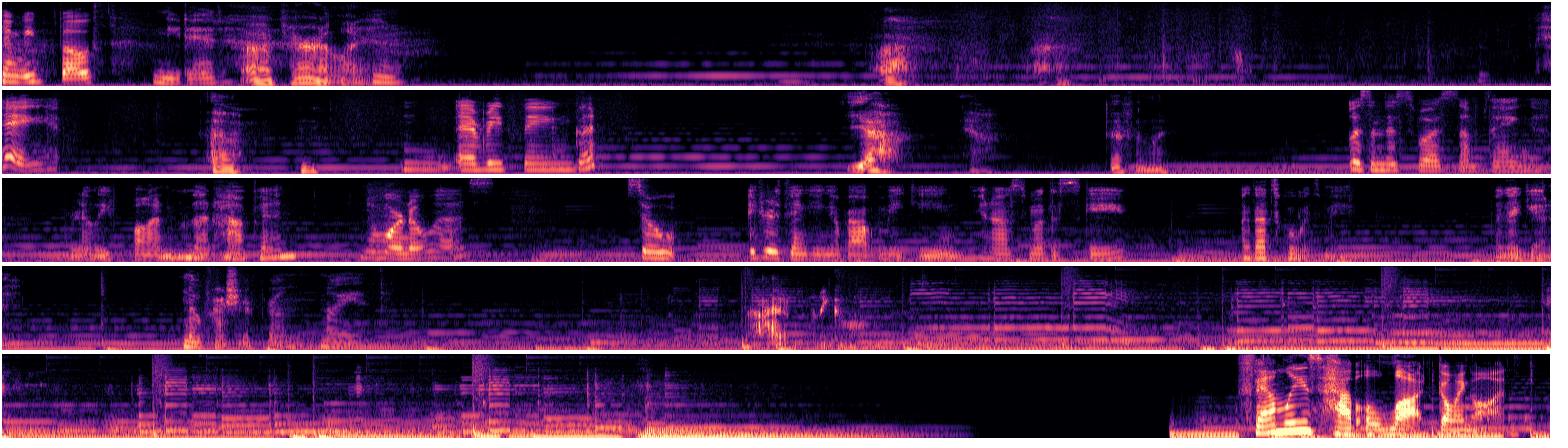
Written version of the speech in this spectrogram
Something we both needed. apparently. Hmm. Hey, Uh, hmm. everything good? yeah. Yeah. Definitely. Listen, this was something really fun that mm-hmm. happened. No more, no less. So, if you're thinking about making, you know, a smooth escape, like that's cool with me. Like I get it. No pressure from my end. I don't want to go home. Families have a lot going on.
